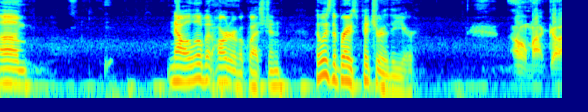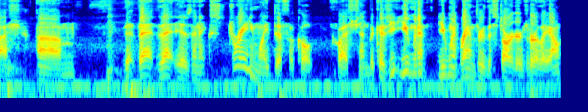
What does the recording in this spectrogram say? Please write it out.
Um, now a little bit harder of a question: Who is the Braves pitcher of the year? Oh my gosh, um, that that that is an extremely difficult question because you, you went you went ran through the starters early on.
